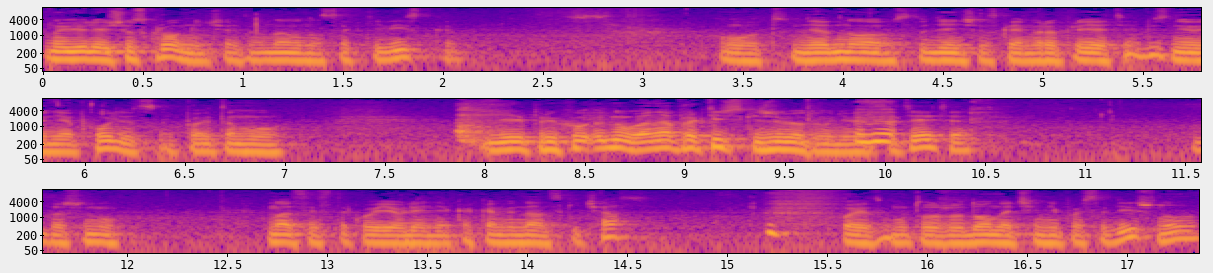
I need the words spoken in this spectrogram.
Ну, Юлия еще скромничает, она у нас активистка. Вот, ни одно студенческое мероприятие без нее не обходится, поэтому ей приходит, ну, она практически живет в университете. Даже, ну, у нас есть такое явление, как комендантский час, поэтому тоже до ночи не посидишь, но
